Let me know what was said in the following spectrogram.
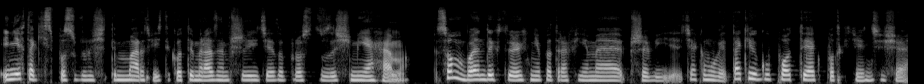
I nie w taki sposób, żeby się tym martwić, tylko tym razem przeżyjcie to po prostu ze śmiechem. Są błędy, których nie potrafimy przewidzieć. Jak mówię, takie głupoty jak potknięcie się.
